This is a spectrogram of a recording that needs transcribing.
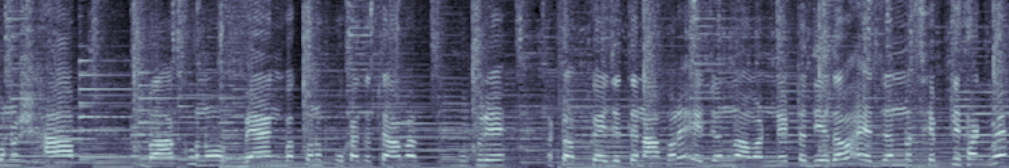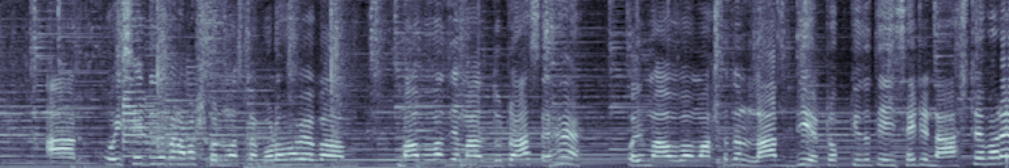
কোনো সাপ বা কোনো ব্যাং বা কোনো পোকা যাতে আমার পুকুরে টপকায় যেতে না পারে, এই জন্য আমার নেটটা দিয়ে দেওয়া, এর জন্য সেফটি থাকবে। আর ওই সাইডে যখন আমার শোল মাছটা বড় হবে বা মা বাবা যে মাছ দুটো আছে হ্যাঁ ওই মা বাবা মাছটা যখন লাভ দিয়ে টপকে যাতে এই সাইডে না আসতে পারে,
